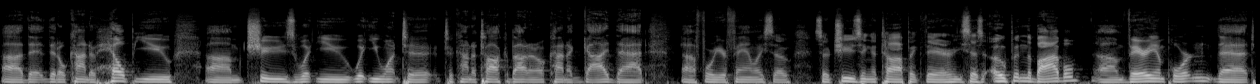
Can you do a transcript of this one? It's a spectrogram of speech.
uh, that that'll kind of help you you um, choose what you what you want to to kind of talk about, and it'll kind of guide that uh, for your family. So so choosing a topic there. He says open the Bible. Um, very important that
